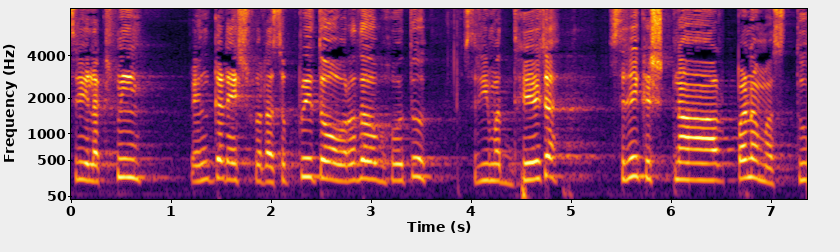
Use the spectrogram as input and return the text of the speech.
श्री लक्ष्मी वेंकटेश्वर सुप्रीतो वरदो भवतु। श्रीमध्ये श्रीकृष्णार्पणमस्तु।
